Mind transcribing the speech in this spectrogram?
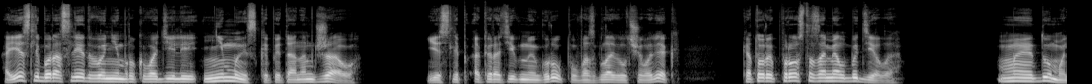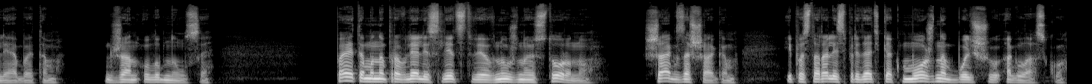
А если бы расследованием руководили не мы с капитаном Джао, если б оперативную группу возглавил человек, который просто замял бы дело?» «Мы думали об этом», — Джан улыбнулся. «Поэтому направляли следствие в нужную сторону, шаг за шагом, и постарались придать как можно большую огласку.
